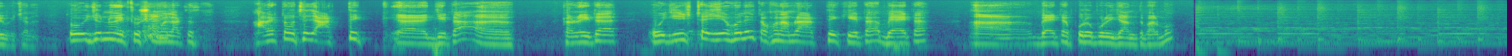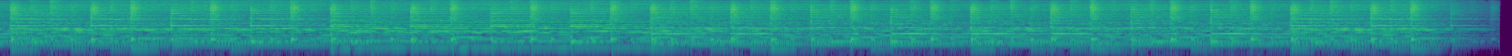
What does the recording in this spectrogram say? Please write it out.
বিবেচনা। তো ওই জন্য একটু সময় লাগতেছে। আরেকটা হচ্ছে যে আর্থিক যেটা কারণ এটা ওই জিনিসটা ইয়ে হলে তখন আমরা আর্থিক এটা ব্যয়টা ব্যয়টা পুরোপুরি জানতে পারব।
